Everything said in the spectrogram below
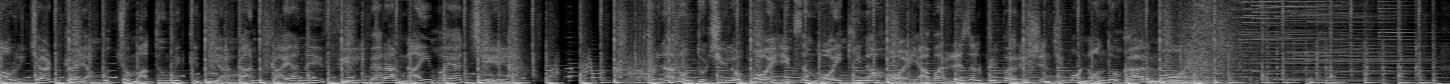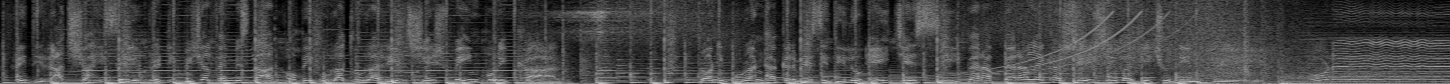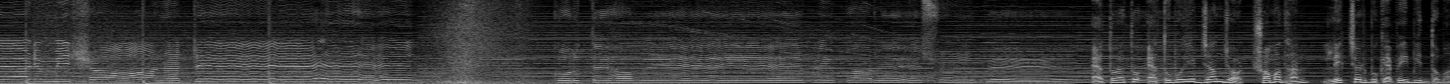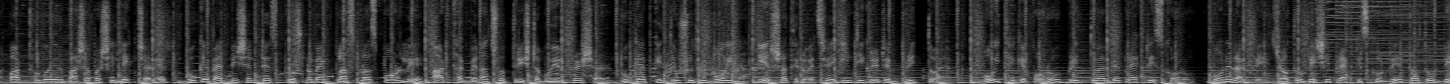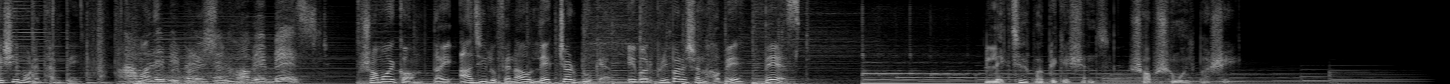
Maori chaat Gaya, উচ্চ মাধ্যমিক দিয়া, গান গায়া নেই ফিল প্যারা নাই ভায়া চেয়ে। খুলনা রন্তু ছিল ভয় এক্সাম হয় কি না হয়, আবার রেজাল্ট প্রিপারেশন জীবন অন্ধকারময় হৃদি রাজশাহী সেলিব্রিটি বিশাল ফ্যান বিস্তার হবে উড়া ধুরা রিল শেষ পেইন পরীক্ষার। রনি পুরান ঢাকার মেসি দিল এইচএসসি, প্যারা প্যারা লেখা শেষ, এবার কিছুদিন ফ্রি অ্যাডমিশন করতে হবে। এত এত এত বইয়ের যানজট সমাধান লেকচার বুক অ্যাপেই বিদ্যমান। পাঠ্য বইয়ের পাশাপাশি লেকচারের বুক অ্যাপ অ্যাডমিশন টেস্ট প্রশ্ন ব্যাংক প্লাস প্লাস পড়লে আর থাকবে না ছত্রিশটা বইয়ের প্রেশার বুক অ্যাপ কিন্তু শুধু বই না এর সাথে রয়েছে ইন্টিগ্রেটেড বৃত্ত অ্যাপ। বই থেকে পড়ো বৃত্ত অ্যাপে প্র্যাকটিস করো। মনে রাখবে যত বেশি প্র্যাকটিস করবে তত বেশি মনে থাকবে। আমাদের প্রিপারেশন হবে বেস্ট সময় কম তাই আজই লুফে নাও লেকচার বুক অ্যাপ। এবার প্রিপারেশন হবে বেস্ট লেকচার পাবলিকেশনস সবসময় পাশে।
